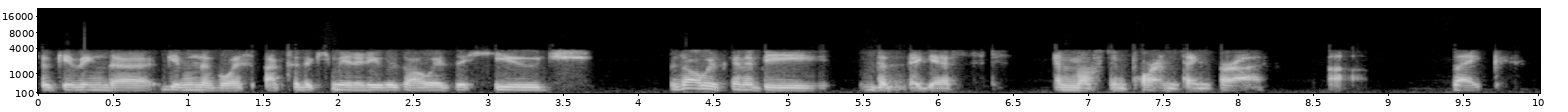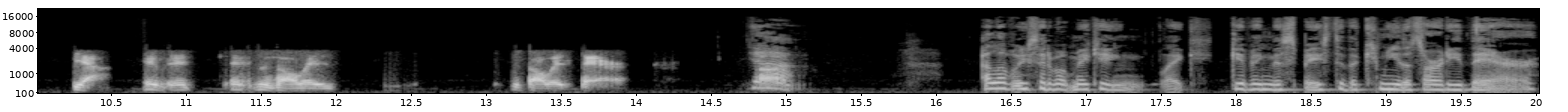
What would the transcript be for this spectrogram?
so giving the giving the voice back to the community was always a huge was always going to be the biggest and most important thing for us. Uh, like, yeah, it, it, it was always it was always there. Yeah. Um, I love what you said about making like giving the space to the community that's already there.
